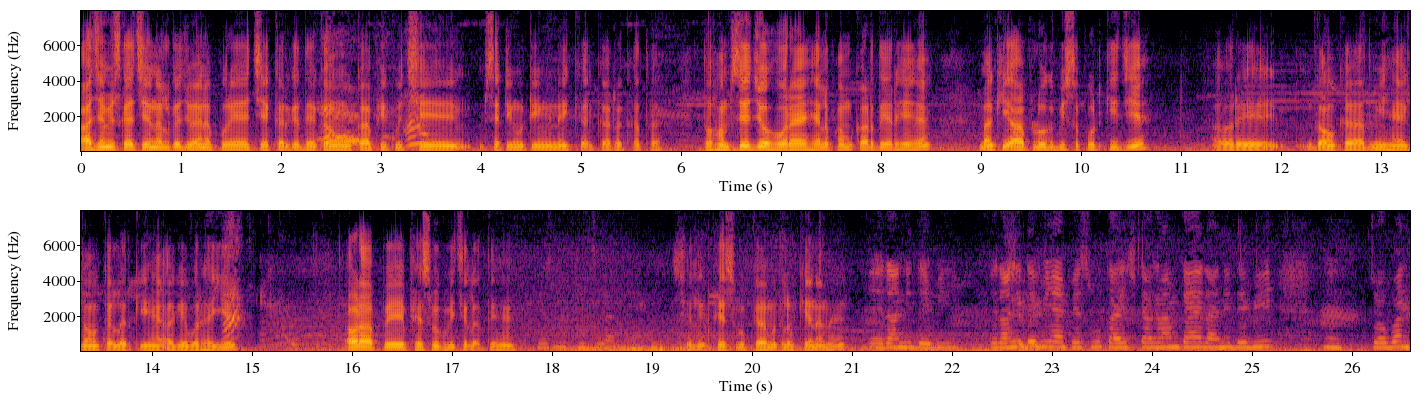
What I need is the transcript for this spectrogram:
आज हम इसका चैनल का जो है ना पूरे चेक करके देखा हूँ, काफ़ी कुछ सेटिंग वुटिंग नहीं कर रखा था। तो हमसे जो हो रहा है हेल्प हम कर दे रहे हैं। बाकी आप लोग भी सपोर्ट कीजिए। और गाँव का आदमी है गाँव का लड़की हैं आगे बढ़ाइए। और आप फेसबुक भी चलाते हैं। फेसबुक भी चलाते हैं। चलिए फेसबुक का मतलब क्या नाम है? रानी देवी। रानी देवी है फेसबुक का इंस्टाग्राम का है रानी देवी। चौवन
